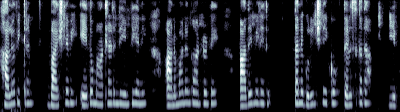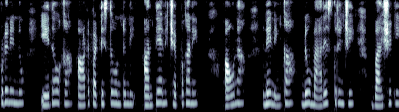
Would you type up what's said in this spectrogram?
హలో విక్రమ్ వైష్ణవి ఏదో మాట్లాడింది ఏంటి అని అనుమానంగా అంటుంటే అదేమీ లేదు. తన గురించి నీకు తెలుసు కదా. ఎప్పుడు నిన్ను ఏదో ఒక ఆట పట్టిస్తూ ఉంటుంది అంతే అని చెప్పగానే అవునా నేను ఇంకా నువ్వు మ్యారేజ్ గురించి వైశ్యకి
